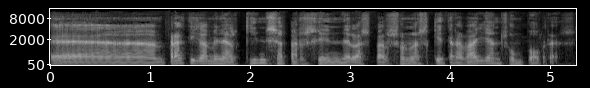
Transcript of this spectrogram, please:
eh, pràcticament el 15% de les persones que treballen són pobres.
